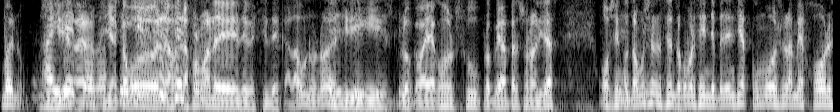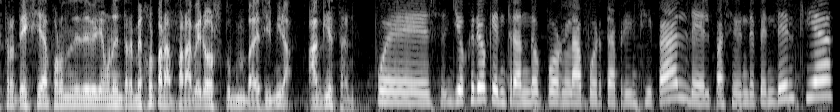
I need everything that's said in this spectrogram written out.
Bueno, sí, Hay de al todo, fin y al cabo la, la forma de, de vestir de cada uno, ¿no? Es decir, lo que vaya con su propia personalidad. Os encontramos en el Centro Comercial de Independencia, ¿cómo es la mejor estrategia? ¿Por dónde deberíamos entrar mejor para, para veros, para decir, mira, aquí están? Pues yo creo que entrando por la puerta principal del Paseo de Independencia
